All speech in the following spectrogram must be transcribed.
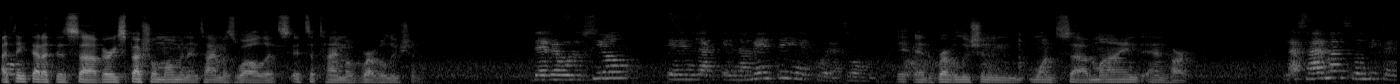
I think that at this uh, very special moment in time as well, it's, it's a time of revolution. de revolución en la, en la mente y en el corazón. I- And revolution in one's uh, mind and heart. Las armas son diferentes,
